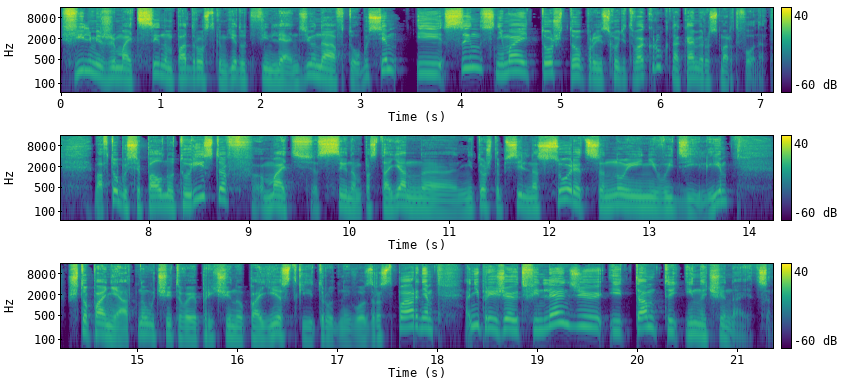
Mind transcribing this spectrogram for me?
В фильме же мать с сыном-подростком едут в Финляндию на автобусе, и сын снимает то, что происходит вокруг, на камеру смартфона. В автобусе полно туристов, мать с сыном постоянно не то чтобы сильно ссорятся, но и не в идиллии. Что понятно, учитывая причину поездки и трудный возраст парня, они приезжают в Финляндию, и там-то и начинается.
